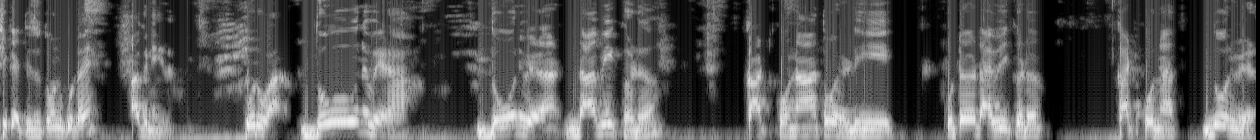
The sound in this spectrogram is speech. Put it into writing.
ठीक आहे तिचं तोंड कुठं आहे? आग्नेयला पूर्वा दोन वेळा दोन वेळा डावीकडं काटकोनात वळली. कुठं डावीकडं? काटकोनात दोन वेळा.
